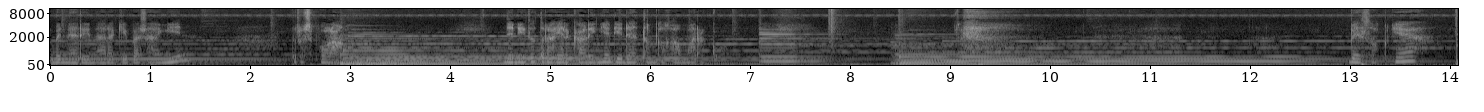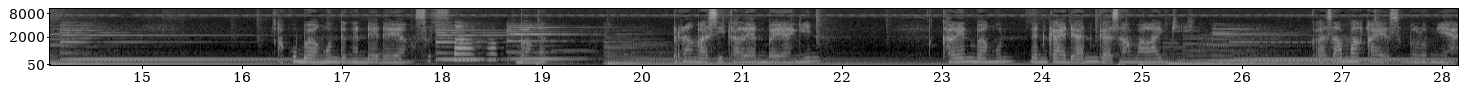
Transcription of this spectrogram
benerin arah kipas angin, terus pulang. Dan itu terakhir kalinya dia datang ke kamarku. Besoknya, aku bangun dengan dada yang sesak banget. Pernah gak sih kalian bayangin? Kalian bangun dan keadaan gak sama lagi. Gak sama kayak sebelumnya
